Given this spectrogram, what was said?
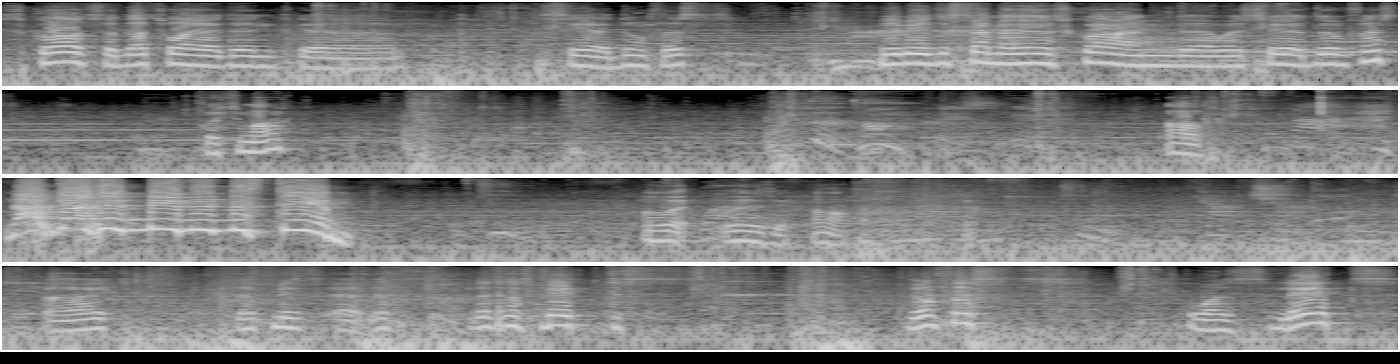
scored, so that's why I didn't uh, see a Doomfist. Maybe this time I didn't score and uh, we'll see a Doomfist? Question mark? Where is he? Oh. The objective. Alright. Let me uh, let let us beat this. Doomfist was late.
